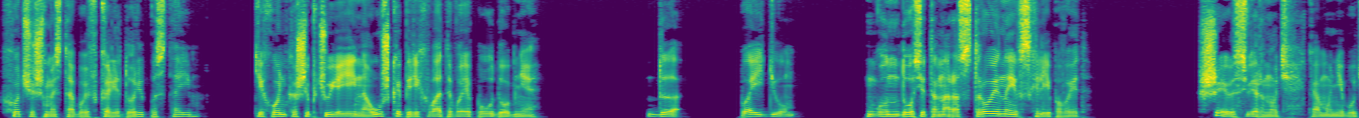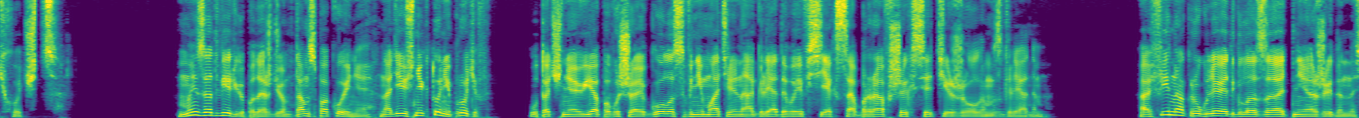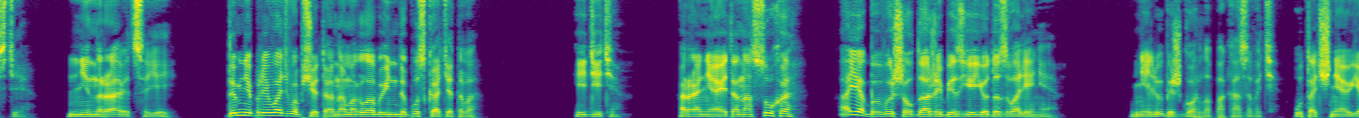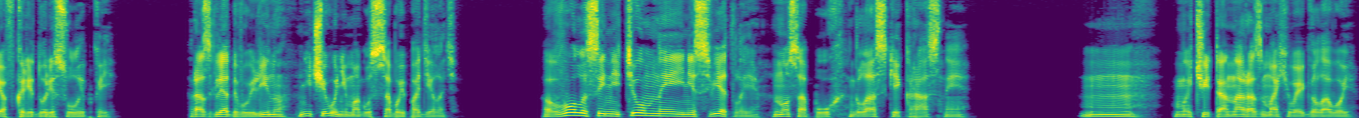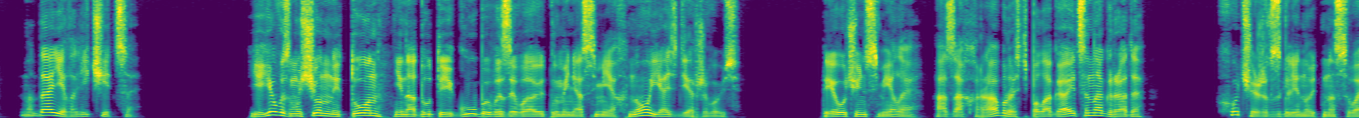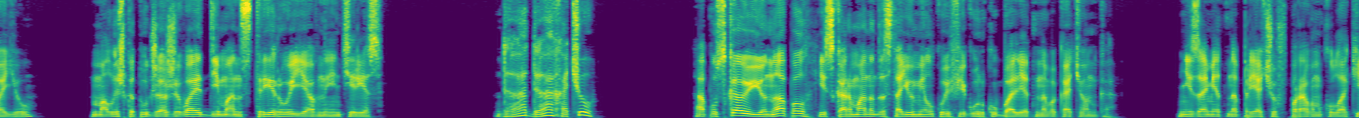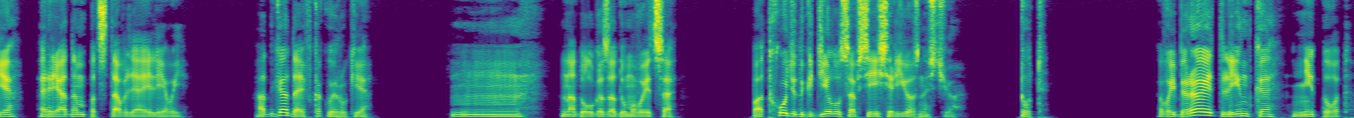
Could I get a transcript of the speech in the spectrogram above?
Хочешь, мы с тобой в коридоре постоим? Тихонько шепчу я ей на ушко, перехватывая поудобнее. Да, пойдем. Гундосит она расстроена и всхлипывает. Шею свернуть кому-нибудь хочется. Мы за дверью подождем, там спокойнее. Надеюсь, никто не против. Уточняю я, повышая голос, внимательно оглядывая всех собравшихся тяжелым взглядом. Афина округляет глаза от неожиданности. Не нравится ей. Да мне плевать вообще-то, она могла бы и не допускать этого. «Идите». Роняет она сухо, а я бы вышел даже без ее дозволения. «Не любишь горло показывать?» Уточняю я в коридоре с улыбкой. Разглядываю Лину, ничего не могу с собой поделать. Волосы не темные и не светлые, нос опух, глазки красные. «Ммм», — мычит она, размахивая головой. Надоело лечиться. Ее возмущенный тон и надутые губы вызывают у меня смех, но я сдерживаюсь. Ты очень смелая, а за храбрость полагается награда. Хочешь взглянуть на свою? Малышка тут же оживает, демонстрируя явный интерес. Да, да, хочу. Опускаю ее на пол, из кармана достаю мелкую фигурку балетного котенка. Незаметно прячу в правом кулаке, рядом подставляя левый. Отгадай, в какой руке?» «Ммм...» — надолго задумывается. Подходит к делу со всей серьезностью. «Тут». Выбирает Линка не тот.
